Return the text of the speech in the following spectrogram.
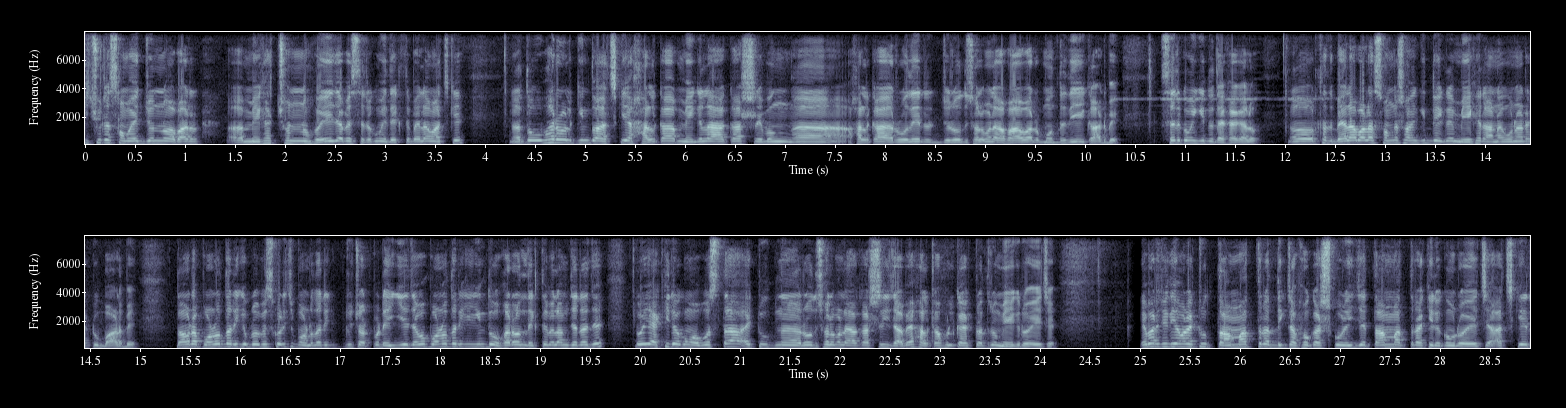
কিছুটা সময়ের জন্য আবার মেঘাচ্ছন্ন হয়ে যাবে, সেরকমই দেখতে পেলাম আজকে। তো ওভারঅল কিন্তু আজকে হালকা মেঘলা আকাশ এবং হালকা রোদের, রোদ ঝলমলে আবহাওয়ার মধ্যে দিয়েই কাটবে। সেরকমই কিন্তু দেখা গেল। অর্থাৎ বেলা বাড়ার সঙ্গে সঙ্গে কিন্তু এখানে মেঘের আনাগোনাটা একটু বাড়বে। তো আমরা পনেরো তারিখে প্রবেশ করেছি, পনেরো তারিখ একটু চটপট এগিয়ে যাব। পনেরো তারিখে কিন্তু ওভারঅল দেখতে পেলাম যেটা যে, ওই একই রকম অবস্থা, একটু রোদ ঝলমলে আকাশেই যাবে, হালকা ফুলকা একটু একটু মেঘ রয়েছে। এবার যদি আমরা একটু তাপমাত্রার দিকটা ফোকাস করি যে, তাপমাত্রা কীরকম রয়েছে, আজকের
